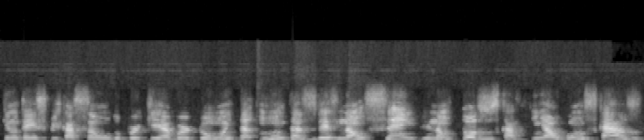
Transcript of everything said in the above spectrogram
que não tem explicação do porquê abortou. Muita, muitas vezes, não sempre, não todos os casos, em alguns casos,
